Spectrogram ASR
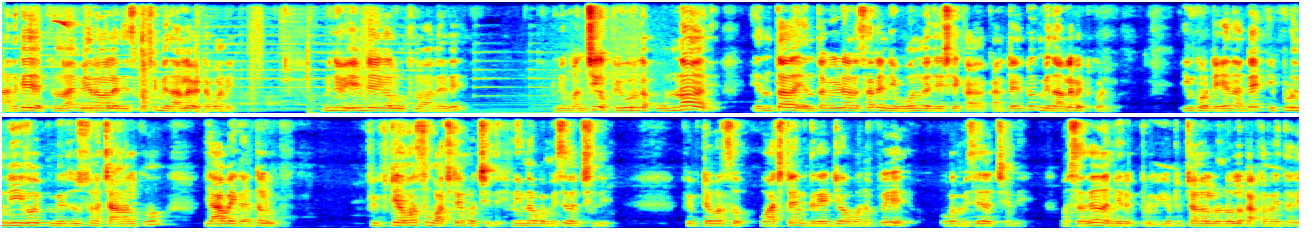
అందుకే చెప్తున్నా వేరే వాళ్ళే తీసుకొచ్చి మీ దాంట్లో పెట్టకండి. నువ్వు ఏం చేయగలుగుతున్నావు అనేది నువ్వు మంచిగా ప్యూర్గా ఉన్న ఎంత ఎంత వీడియో అయినా సరే నీ ఓన్గా చేసే కంటెంట్ మీ దాంట్లో పెట్టుకోండి. ఇంకోటి ఏంటంటే ఇప్పుడు నీకు మీరు చూస్తున్న ఛానల్కు యాభై గంటలు ఫిఫ్టీ అవర్స్ వాచ్ టైం వచ్చింది. నిన్న ఒక మెసేజ్ వచ్చింది. Fifty hours watch time great job అని ఒక మెసేజ్ వచ్చింది. వస్తుంది కదా మీరు ఇప్పుడు యూట్యూబ్ ఛానల్ ఉన్న వాళ్ళకి అర్థమవుతుంది.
